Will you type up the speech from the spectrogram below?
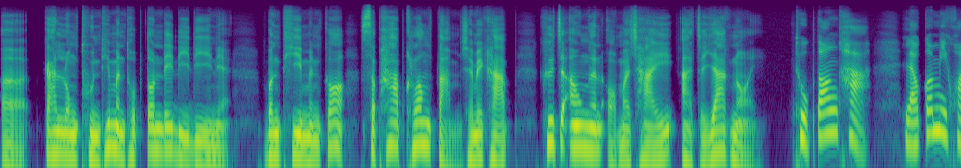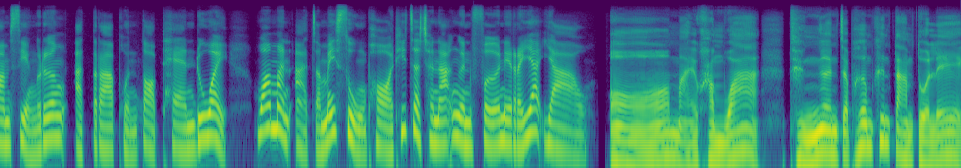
เอ่อการลงทุนที่มันทบต้นได้ดีๆ เนี่ยบางทีมันก็สภาพคล่องต่ำใช่ไหมครับ คือจะเอาเงินออกมาใช้อาจจะยากหน่อย ถูกต้องค่ะ แล้วก็มีความเสี่ยงเรื่องอัตราผลตอบแทนด้วย ว่ามันอาจจะไม่สูงพอที่จะชนะเงินเฟ้อในระยะยาว อ๋อ หมายความว่า ถึงเงินจะเพิ่มขึ้นตามตัวเลข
